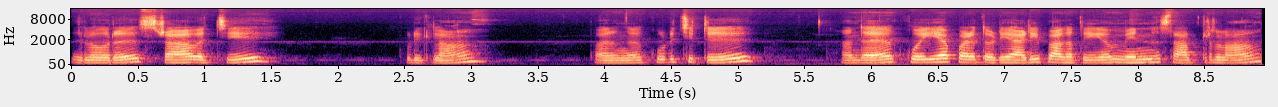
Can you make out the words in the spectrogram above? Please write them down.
இதில் ஒரு ஸ்ட்ரா வச்சு குடிக்கலாம். பாருங்கள் குடிச்சிட்டு அந்த கொய்யா பழத்தோடைய அடிப்பாகத்தையும் மென்று சாப்பிட்றலாம்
